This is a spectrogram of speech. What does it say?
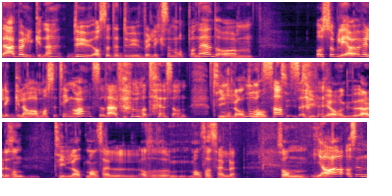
det, er bølgene. Du, altså det duver liksom opp og ned. Og, og så blir jeg jo veldig glad av masse ting òg, så det er på en måte en sånn motsats. Man, ja, er det sånn Tillater man, selv, altså, man seg selv det? Sånn Ja, altså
